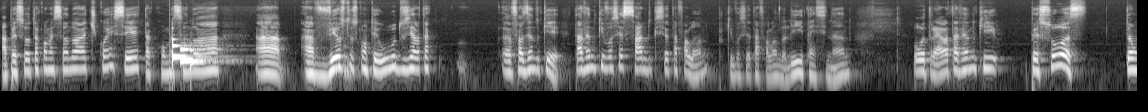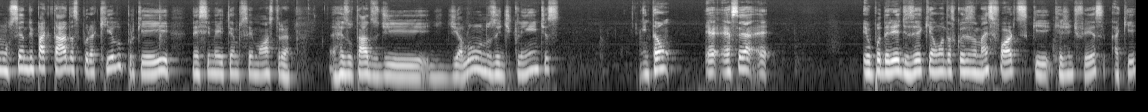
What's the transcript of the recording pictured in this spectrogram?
A pessoa tá começando a te conhecer, tá começando a, a, a ver os teus conteúdos e ela tá eh, fazendo o quê? Tá vendo que você sabe do que você tá falando, porque você tá falando ali, tá ensinando. Outra, ela tá vendo que pessoas estão sendo impactadas por aquilo, porque aí nesse meio tempo você mostra resultados de, de alunos e de clientes. Então, é- essa é, é- eu poderia dizer que é uma das coisas mais fortes que, que a gente fez aqui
